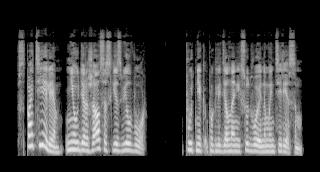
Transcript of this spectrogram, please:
«Вспотели!» — не удержался, съязвил вор. Путник поглядел на них с удвоенным интересом.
